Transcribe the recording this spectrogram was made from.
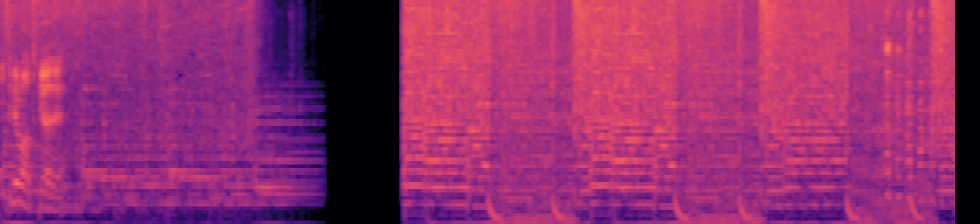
스트리머 어떻게 해야 돼?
